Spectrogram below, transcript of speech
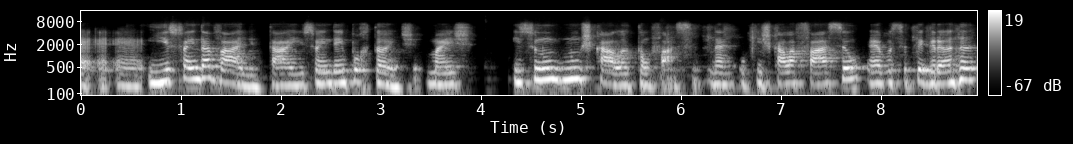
É, e isso ainda vale, tá? Isso ainda é importante, mas isso não, não escala tão fácil, né? O que escala fácil é você ter grana,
